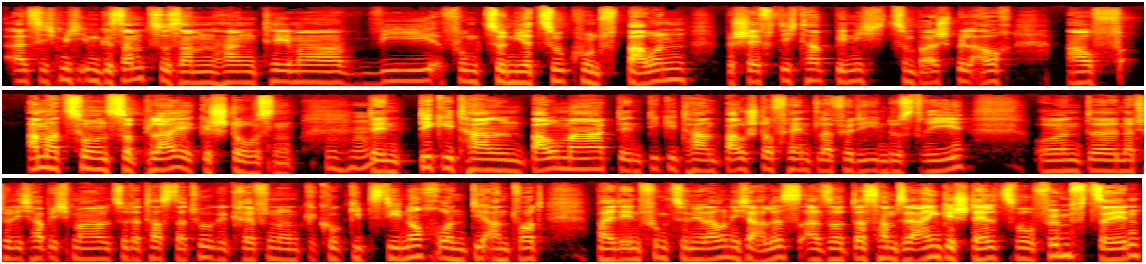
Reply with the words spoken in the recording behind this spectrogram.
als ich mich im Gesamtzusammenhang Thema, wie funktioniert Zukunft bauen, beschäftigt habe, bin ich zum Beispiel auch auf Amazon Supply gestoßen, mhm. den digitalen Baumarkt, den digitalen Baustoffhändler für die Industrie. Und äh, natürlich habe ich mal zu der Tastatur gegriffen und geguckt, gibt's die noch? Und die Antwort, bei denen funktioniert auch nicht alles. Also das haben sie eingestellt, 2015.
